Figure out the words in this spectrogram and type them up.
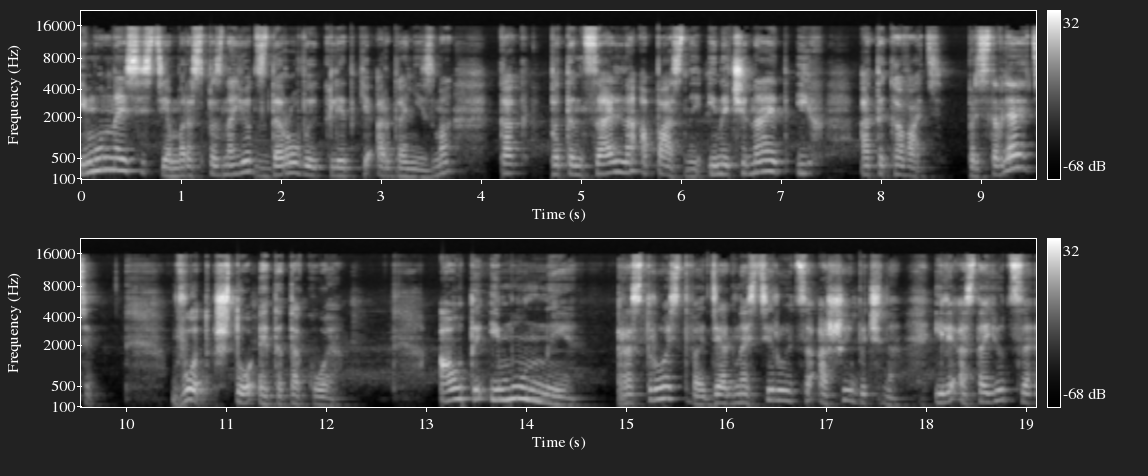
иммунная система распознает здоровые клетки организма как потенциально опасные и начинает их атаковать. Представляете? Вот что это такое. Аутоиммунные расстройства диагностируются ошибочно или остаются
